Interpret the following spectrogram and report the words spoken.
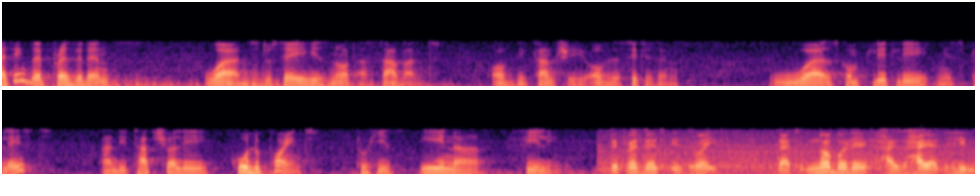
I think the president's words to say he is not a servant of the country, of the citizens, was completely misplaced and it actually could point to his inner feeling. The president is right that nobody has hired him.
